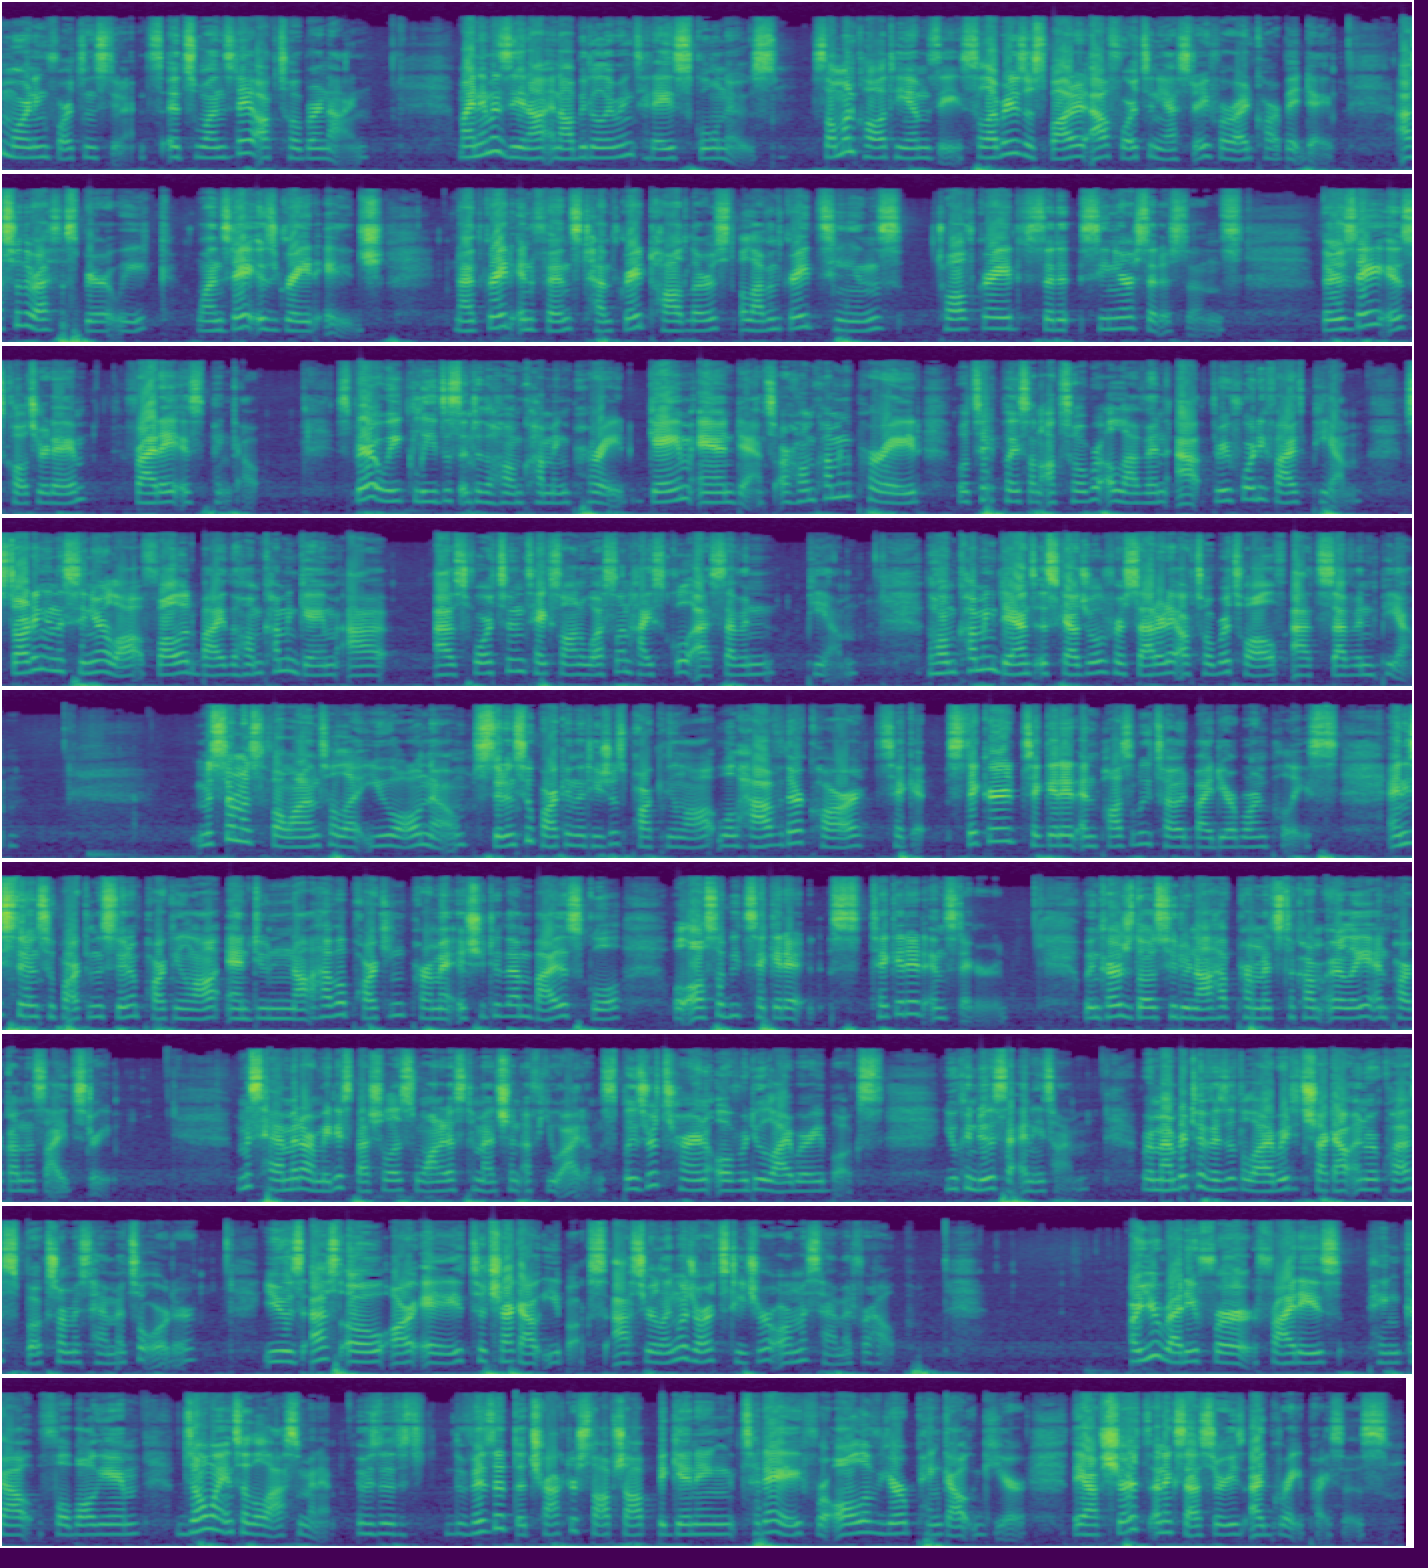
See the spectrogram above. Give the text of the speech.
Good morning, Fordson students. It's Wednesday, October 9. My name is Zena, and I'll be delivering today's school news. Someone called TMZ. Celebrities are spotted at Fordson yesterday for Red Carpet Day. As for the rest of Spirit Week, Wednesday is grade age. 9th grade infants, 10th grade toddlers, 11th grade teens, 12th grade senior citizens. Thursday is Culture Day. Friday is Pink Out. Spirit Week leads us into the homecoming parade, game and dance. Our homecoming parade will take place on October 11 at 3:45 p.m. Starting in the senior lot, followed by the homecoming game at as Fordson takes on Westland High School at 7 p.m. The homecoming dance is scheduled for Saturday, October 12 at 7 p.m. Mr. Mustafa wanted to let you all know students who park in the teacher's parking lot will have their car ticket stickered, ticketed, and possibly towed by Dearborn Police. Any students who park in the student parking lot and do not have a parking permit issued to them by the school will also be ticketed, ticketed and stickered. We encourage those who do not have permits to come early and park on the side street. Ms. Hammond, our media specialist, wanted us to mention a few items. Please return overdue library books. You can do this at any time. Remember to visit the library to check out and request books for Ms. Hammond to order. Use SORA to check out ebooks. Ask your language arts teacher or Ms. Hammond for help. Are you ready for Friday's Pink Out football game? Don't wait until the last minute. Visit, visit the Tractor Stop Shop beginning today for all of your Pink Out gear. They have shirts and accessories at great prices.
